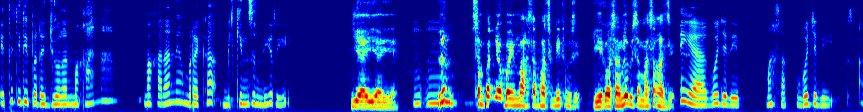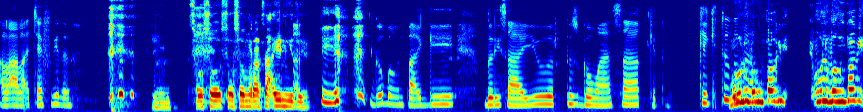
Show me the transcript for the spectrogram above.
itu jadi pada jualan makanan. Makanan yang mereka bikin sendiri Iya iya iya. Lu sempat nyobain masak-masak gitu sih? Di kosan lu bisa masak gak sih? Iya, gue jadi masak. Gue jadi ala-ala chef gitu. ya, sosok sosok ngerasain gitu ya. iya, gue bangun pagi, beli sayur, terus gue masak gitu. Kayak gitu. Mau lu bangun pagi? Emang lu bangun pagi?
